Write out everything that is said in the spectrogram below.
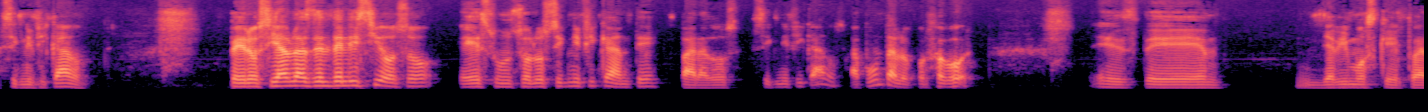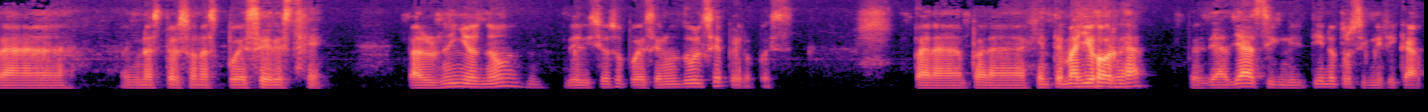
significado. Pero si hablas del delicioso, es un solo significante para dos significados. Apúntalo, por favor. Este, ya vimos que para algunas personas puede ser este, para los niños, ¿no? Delicioso puede ser un dulce, pero pues para, para gente mayor, ¿verdad? pues ya, ya tiene otro significado.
